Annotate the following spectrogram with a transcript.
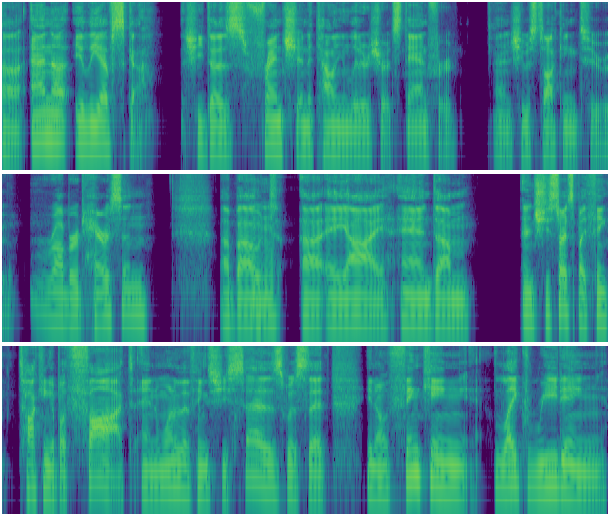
uh, Ana Ilievska. She does French and Italian literature at Stanford. And she was talking to Robert Harrison about Mhm. uh, AI. And um, and she starts by think talking about thought. And one of the things she says was that, you know, thinking like reading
